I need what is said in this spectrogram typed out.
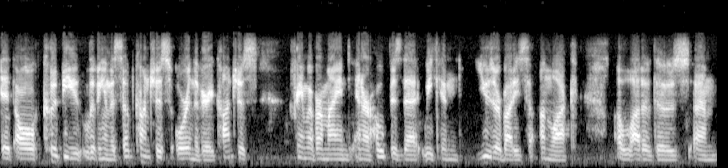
it all could be living in the subconscious or in the very conscious frame of our mind. And our hope is that we can use our bodies to unlock a lot of those um,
